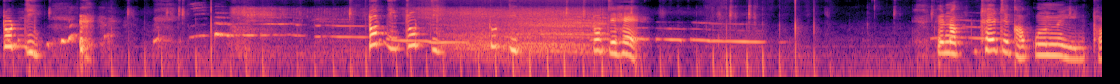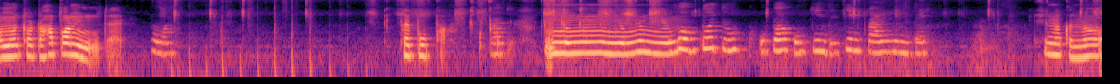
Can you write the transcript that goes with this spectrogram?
또띠 또띠 또띠 또띠 또띠 해 그냥 텔지 갖고 오는 이 전화쳐도 합반인데 좋아. 배고파 나도. 오빠 오빠도 오빠 고기인데 찐빵인데 신나 그나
